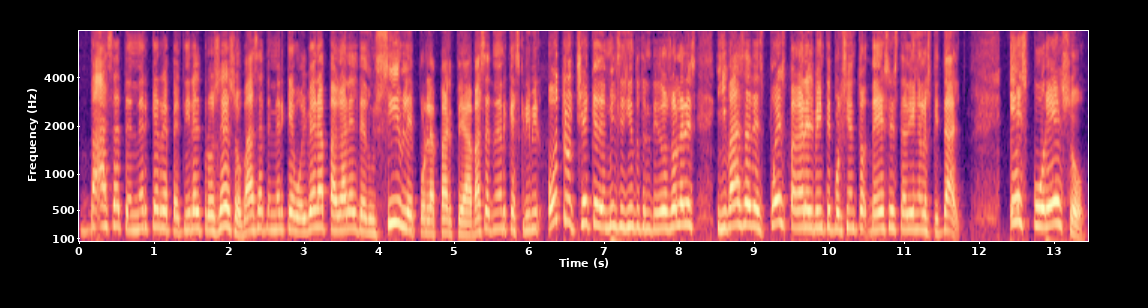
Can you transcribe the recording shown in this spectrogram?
vas a tener que repetir el proceso, vas a tener que volver a pagar el deducible por la parte A, vas a tener que escribir otro cheque de 1.632 dólares y vas a después pagar el 20% de ese estadía en el hospital. Es por eso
